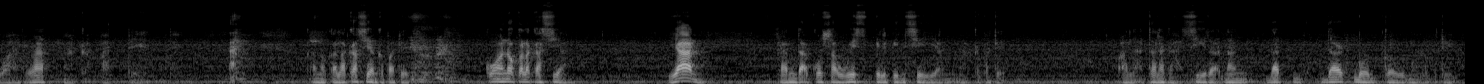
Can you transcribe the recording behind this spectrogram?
Warat Ah, ano kalakas yan kapatid? Kung ano kalakas yan. Yan tanda ko sa West Philippine Sea yan mga kapatid. Wala talaga sira ng dart, dartboard ko mga kapatid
